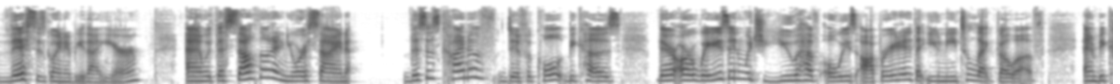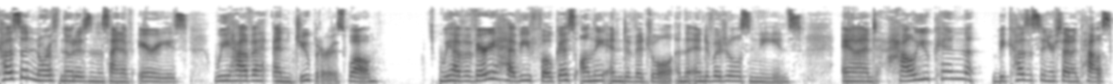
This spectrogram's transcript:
this is going to be that year. And with the South Node in your sign, this is kind of difficult because there are ways in which you have always operated that you need to let go of. And because the North Node is in the sign of Aries, we have a, and Jupiter as well we have a very heavy focus on the individual and the individual's needs and how you can, because it's in your seventh house,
